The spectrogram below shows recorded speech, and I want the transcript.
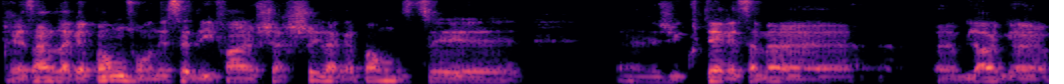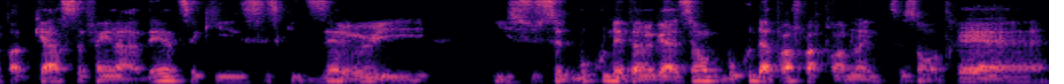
présente la réponse ou on essaie de les faire chercher la réponse? Euh, euh, j'écoutais récemment un, blog, un podcast finlandais, c'est ce qu'ils disaient, eux, ils, suscitent beaucoup d'interrogations, beaucoup d'approches par problème. Ils sont très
